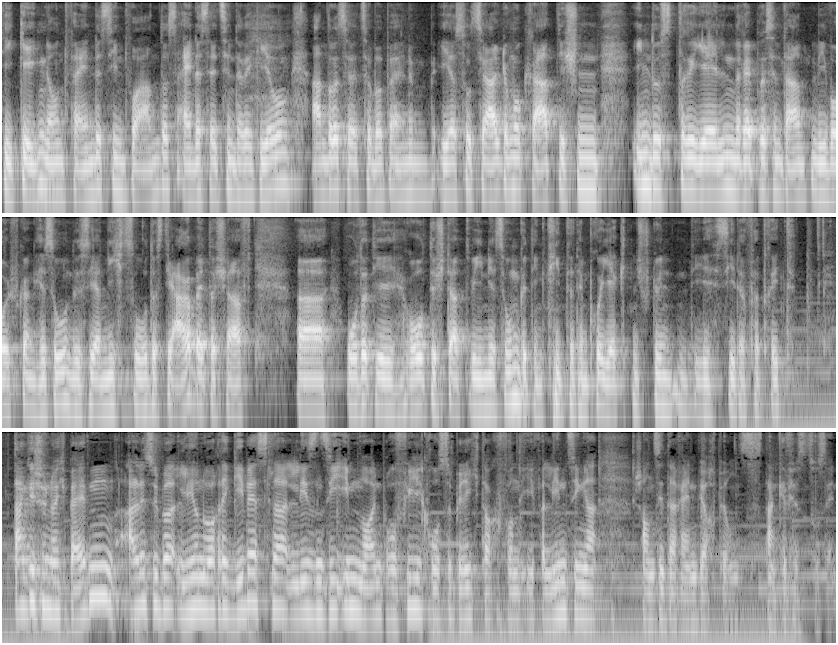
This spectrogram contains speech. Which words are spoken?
Die Gegner und Feinde sind woanders, einerseits in der Regierung, andererseits aber bei einem eher sozialdemokratischen, industriellen Repräsentanten wie Wolfgang Hesson. Es ist ja nicht so, dass die Arbeiterschaft äh, oder die Rote Stadt Wien jetzt unbedingt hinter den Projekten stünden, die sie da vertritt. Dankeschön euch beiden. Alles über Leonore Gewessler lesen Sie im neuen Profil. Großer Bericht auch von Eva Linsinger. Schauen Sie da rein, wie auch bei uns. Danke fürs Zusehen.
